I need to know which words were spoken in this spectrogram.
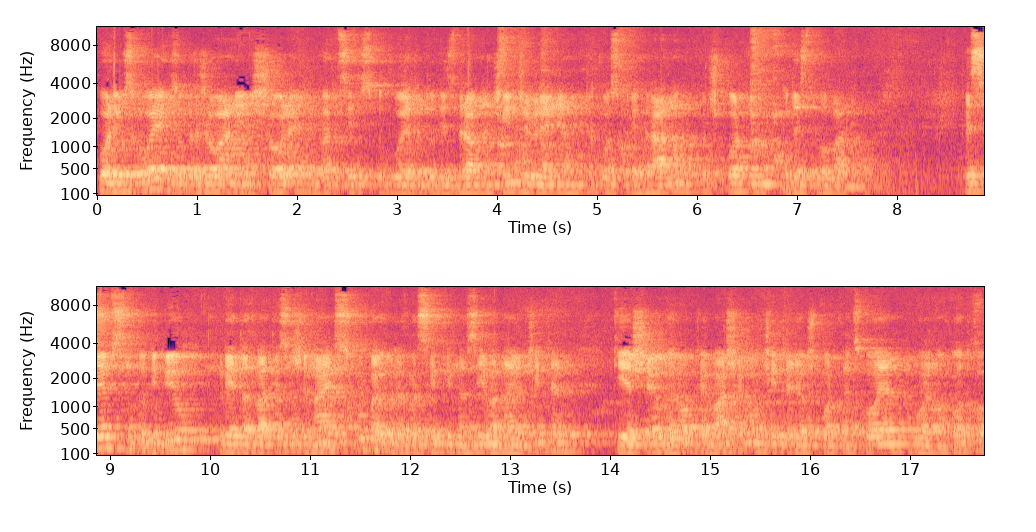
Poleg vzgoje in izobraževanja šole in vrtci spodbujate tudi zdrav način življenja, tako s prehrano kot športnim udestvovanjem. Vesel sem tudi bil leta 2011 skupaj razglasiti naziva naj učitelj, ki je šel v roke vašemu učitelju športne vzgoje, Vojno Hodko,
